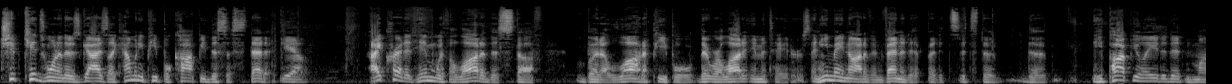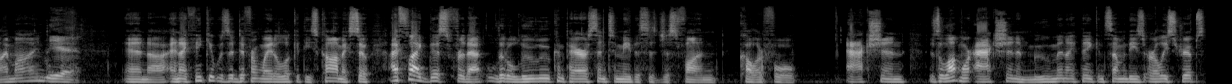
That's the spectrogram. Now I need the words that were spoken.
Chip Kidd's one of those guys. Like, how many people copied this aesthetic? Yeah. I credit him with a lot of this stuff, but a lot of people there were a lot of imitators, and he may not have invented it, but it's it's the the he populated it in my mind Yeah. And uh, and I think it was a different way to look at these comics. So I flagged this for that little Lulu comparison. To me, this is just fun, colorful action. There's a lot more action and movement, I think, in some of these early strips.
